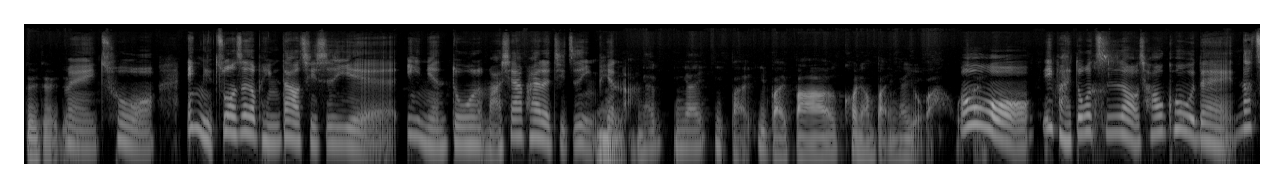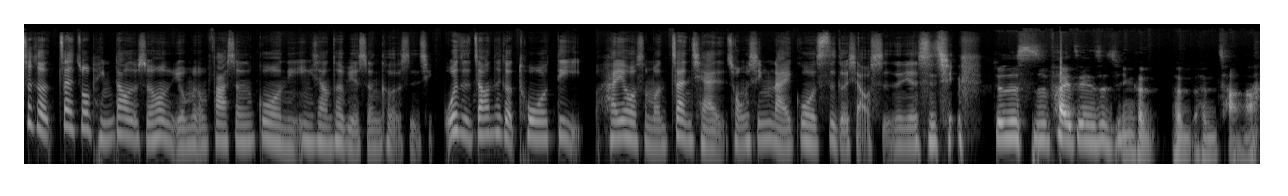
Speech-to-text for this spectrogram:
对对对，没错。哎，你做这个频道其实也一年多了嘛，现在拍了几支影片啦？嗯应该应该一百一百八快两百应该有吧？哦，一百多支哦，超酷的那这个在做频道的时候，有没有发生过你印象特别深刻的事情？我只知道那个拖地，还有什么站起来重新来过四个小时那件事情。就是失败这件事情很很很长啊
